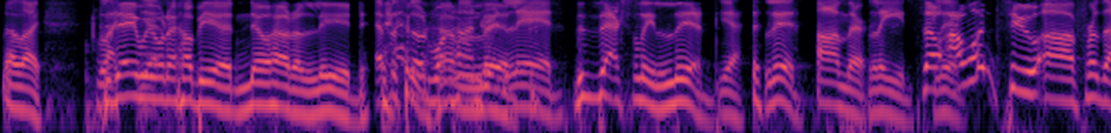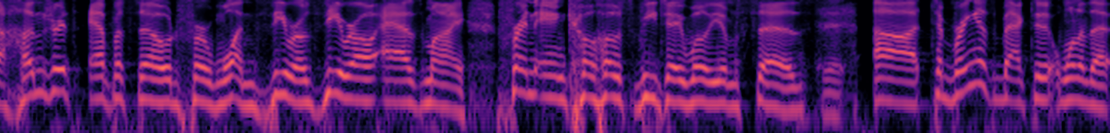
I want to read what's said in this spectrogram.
Not like today we yeah. want to help you know how to lead. Episode How to 100, lid. This is actually lid. Yeah, lid. On there. Lead. So Lid. I want to uh, for the hundredth episode for one zero zero, as my friend and co-host VJ Williams says, it. uh, to bring us back to one of the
